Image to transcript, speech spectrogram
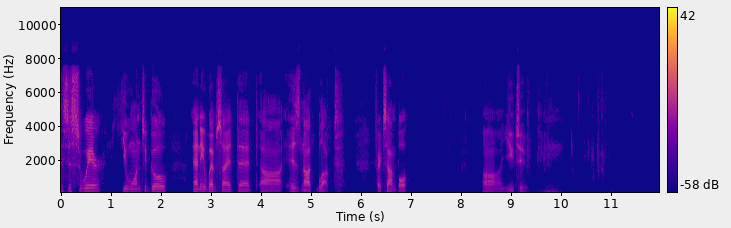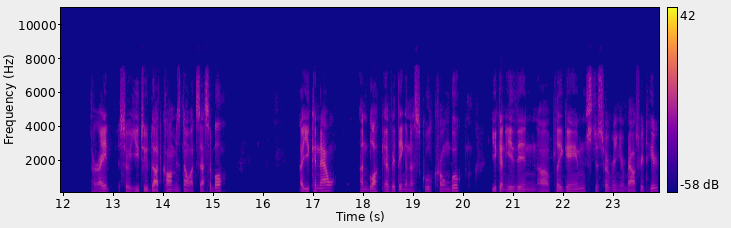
this is where you want to go any website that uh, is not blocked. For example, uh, YouTube. All right, so youtube.com is now accessible. You can now unblock everything on a school Chromebook. You can even uh, play games just hovering your mouse right here.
